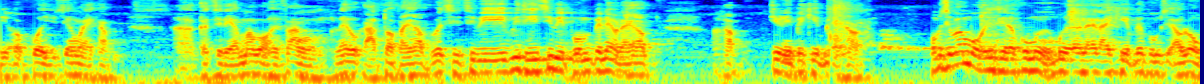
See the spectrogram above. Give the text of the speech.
มีครอบครัวอยู่เชียงใหม่ครับอ่ากสิเดียมาบอกให้ฟังในโอกาสต่อไปครับวิถีชีวิตวิถีชีวิตผมเป็นแนวไหนครับนะครับคลิปนี้ไปคลิปแรกครับ ผมสิว่าโมจริงๆแล้วคู่มือมือหลายๆคลิปเลยผมสิเอาลง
